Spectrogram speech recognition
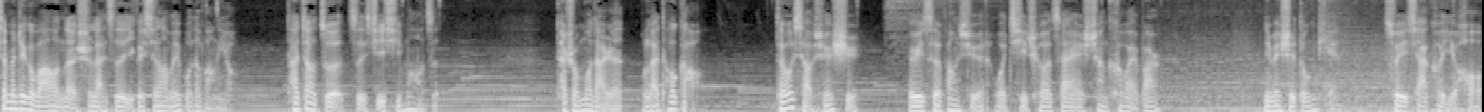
下面这个网友呢，是来自一个新浪微博的网友，他叫做仔细细帽子。他说：“莫大人，我来投稿。在我小学时，有一次放学，我骑车在上课外班。因为是冬天，所以下课以后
